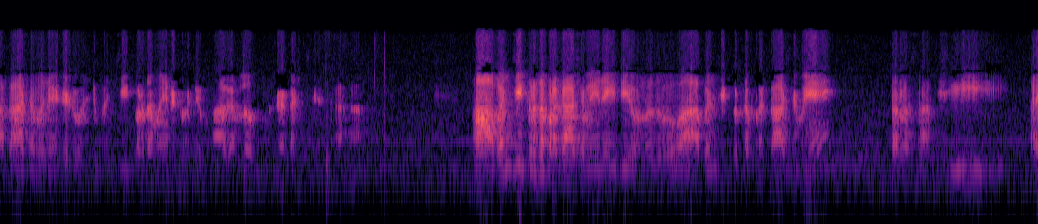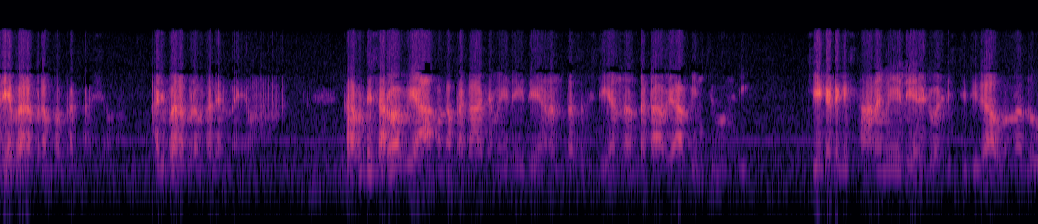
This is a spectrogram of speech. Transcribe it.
ఆకాశం అనేటటువంటి పంచీకృతమైనటువంటి భాగంలో ఉండటం చేత. ఆ అపంచీకృత ప్రకాశం ఏదైతే ఉన్నదో ఆ అపంచీకృత ప్రకాశమే అదే పరబ్రహ్మ ప్రకాశం అది పరబ్రహ్మ నిర్ణయం కాబట్టి సర్వవ్యాపక ప్రకాశం ఏదైతే అనంత సృష్టి అన్నంతటా వ్యాపించి ఉండి చీకటికి స్థానమే లేనటువంటి స్థితిగా ఉన్నదో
